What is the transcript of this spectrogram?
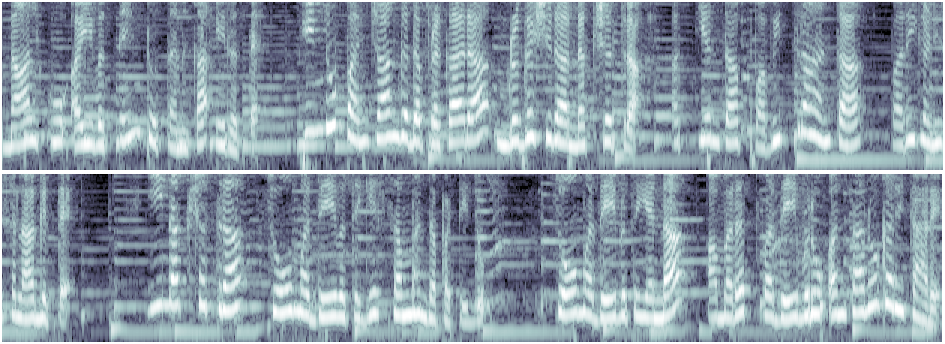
ನಾಲ್ಕು ಐವತ್ತೆಂಟು ತನಕ ಇರುತ್ತೆ. ಹಿಂದೂ ಪಂಚಾಂಗದ ಪ್ರಕಾರ ಮೃಗಶಿರ ನಕ್ಷತ್ರ ಅತ್ಯಂತ ಪವಿತ್ರ ಅಂತ ಪರಿಗಣಿಸಲಾಗುತ್ತೆ. ಈ ನಕ್ಷತ್ರ ಸೋಮ ದೇವತೆಗೆ ಸಂಬಂಧಪಟ್ಟಿದ್ದು. ಸೋಮ ದೇವತೆಯನ್ನ ಅಮರತ್ವ ದೇವರು ಅಂತಾನೂ ಕರೀತಾರೆ.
